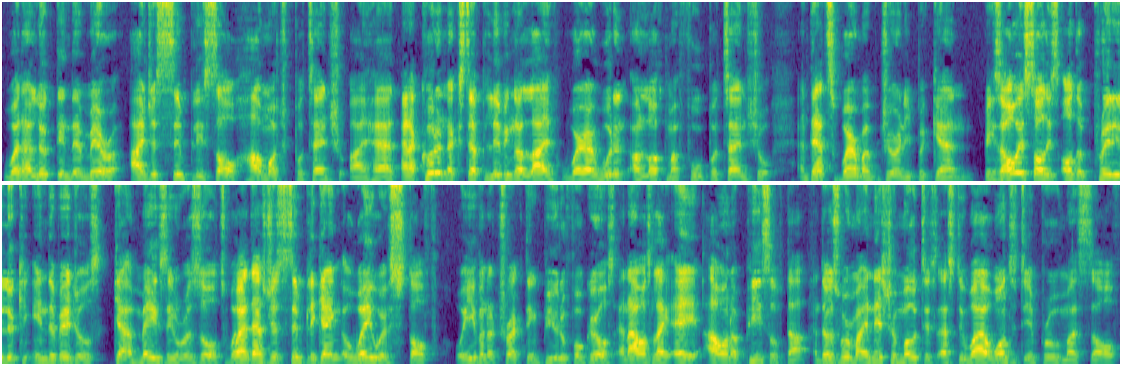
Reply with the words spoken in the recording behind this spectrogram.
when I looked in the mirror, I just simply saw how much potential I had and I couldn't accept living a life where I wouldn't unlock my full potential and that's where my journey began. Because I always saw these other pretty looking individuals get amazing results where they're just simply getting away with stuff or even attracting beautiful girls and I was like hey I want a piece of that and those were my initial motives as to why I wanted to improve myself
